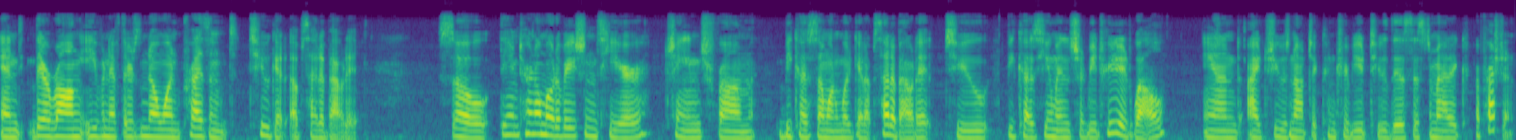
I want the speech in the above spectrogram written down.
And they're wrong even if there's no one present to get upset about it. So the internal motivations here change from because someone would get upset about it to because humans should be treated well, and I choose not to contribute to the systematic oppression.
